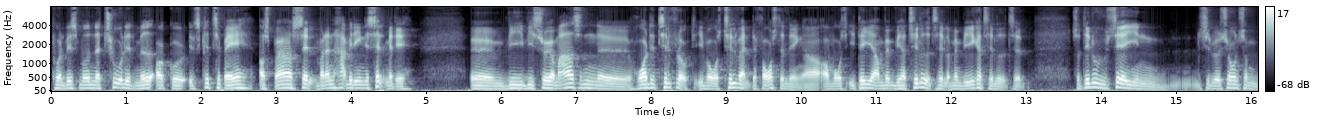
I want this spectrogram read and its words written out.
på en vis måde naturligt med at gå et skridt tilbage og spørge os selv, hvordan har vi det egentlig selv med det? Øh, vi, vi søger meget sådan øh, hurtigt tilflugt i vores tilvandte forestillinger og vores idéer om, hvem vi har tillid til og hvem vi ikke har tillid til. Så det du ser i en situation som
